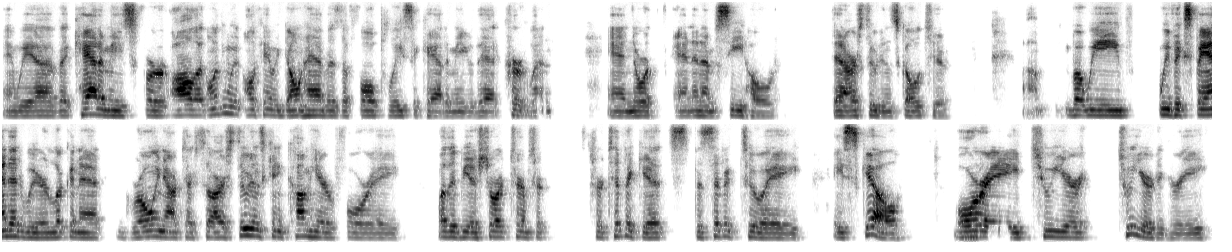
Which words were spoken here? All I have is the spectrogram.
and we have academies for all. The only thing we, okay we don't have is the full police academy that Kirtland and North and NMC hold that our students go to. Um, but we've we've expanded. We are looking at growing our tech, so our students can come here for a whether it be a short-term certificate specific to a a skill, or a two-year two-year degree,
